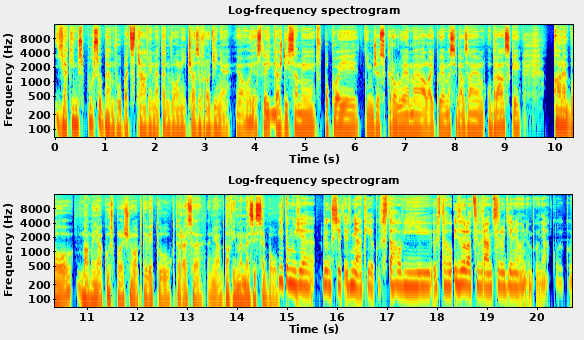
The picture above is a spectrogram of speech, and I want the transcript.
jakým způsobem vůbec trávíme ten volný čas v rodině. Jo? Jestli mm. každý sami v pokoji tím, že scrollujeme a lajkujeme si navzájem obrázky, anebo máme nějakou společnou aktivitu, které se nějak bavíme mezi sebou. Že to může vyústit i v nějaký jako vztahový, vztahovou izolaci v rámci rodiny nebo nějakou jako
